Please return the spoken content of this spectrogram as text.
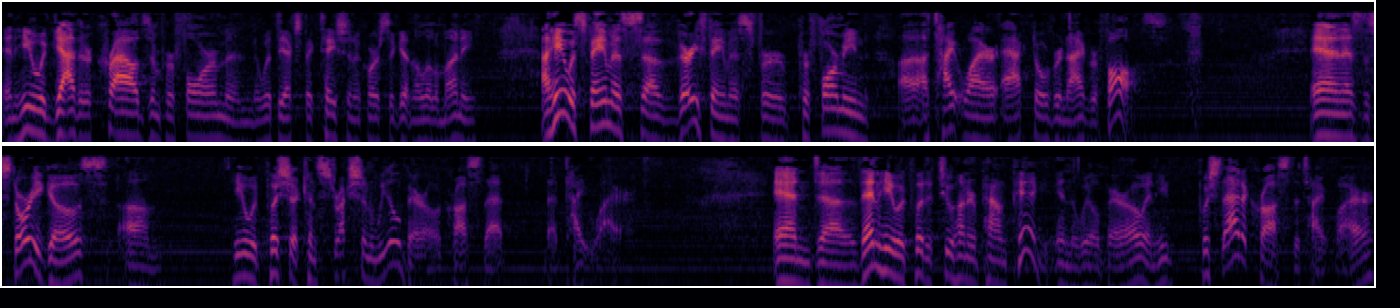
And he would gather crowds and perform, and with the expectation, of course, of getting a little money. Uh, he was famous, uh, very famous, for performing uh, a tight wire act over Niagara Falls. And as the story goes, um, he would push a construction wheelbarrow across that, that tight wire. And uh, then he would put a 200 pound pig in the wheelbarrow and he'd push that across the tight wire.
